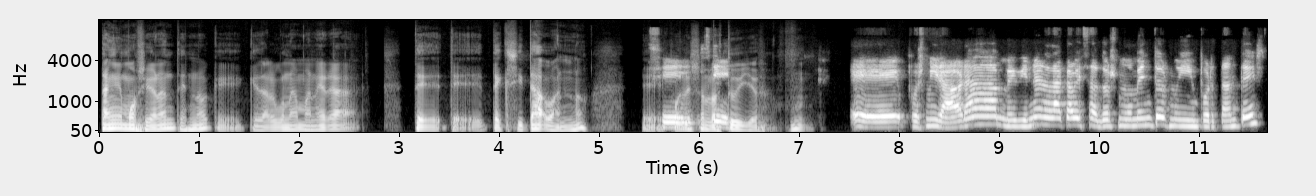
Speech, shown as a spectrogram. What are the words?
tan emocionantes, ¿no? Que, que de alguna manera te, te, excitaban, ¿no? Eh, ¿Cuáles son los tuyos? Eh, pues mira, ahora me vienen a la cabeza dos momentos muy importantes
